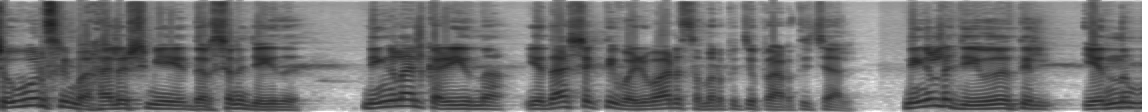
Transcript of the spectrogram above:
ചൊവ്വൂർ ശ്രീ മഹാലക്ഷ്മിയെ ദർശനം ചെയ്ത് നിങ്ങളാൽ കഴിയുന്ന യഥാശക്തി വഴിപാട് സമർപ്പിച്ച് പ്രാർത്ഥിച്ചാൽ നിങ്ങളുടെ ജീവിതത്തിൽ എന്നും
